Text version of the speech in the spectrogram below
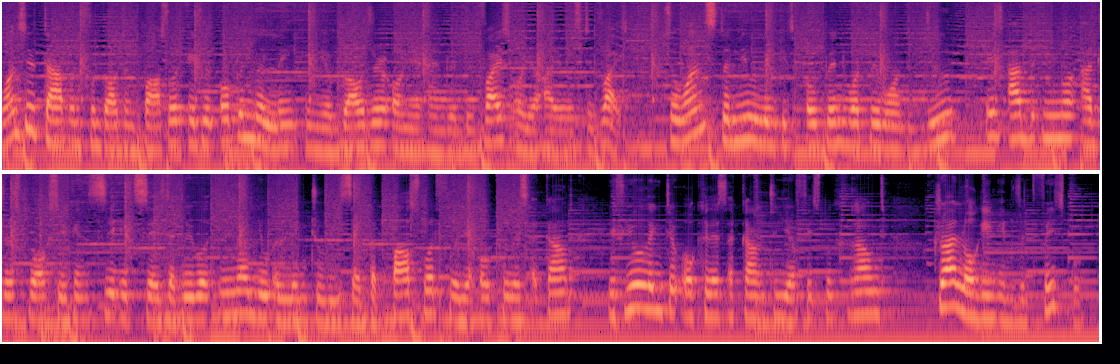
Once you tap on forgotten password, it will open the link in your browser on your Android device or your iOS device. So once the new link is opened, what we want to do is at the email address box, you can see it says that we will email you a link to reset the password for your Oculus account. If you link your Oculus account to your Facebook account, try logging in with Facebook.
